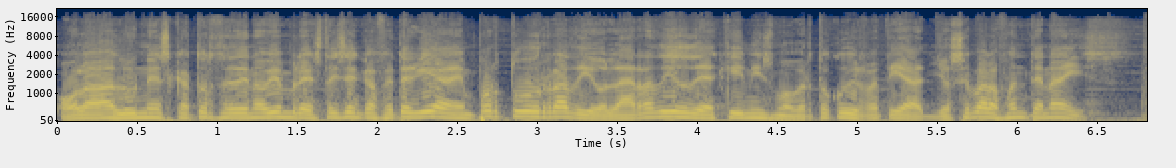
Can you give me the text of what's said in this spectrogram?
Hola, lunes 14 de noviembre, estáis en Cafetería, en Porto Radio, la radio de aquí mismo, Bertoco y Ratia, Joseba La Fuente Nice.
